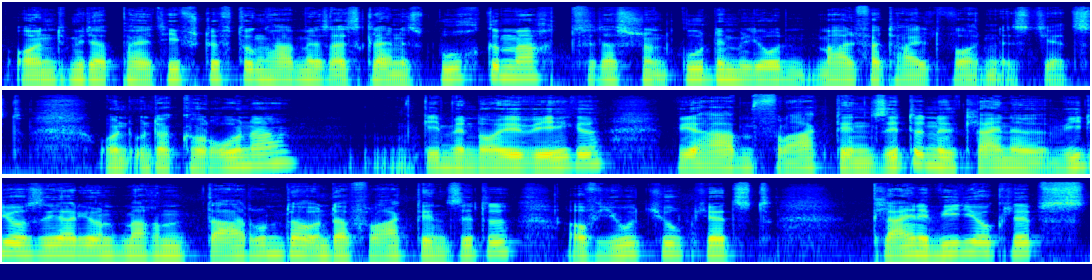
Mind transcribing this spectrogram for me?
Und mit der Palliativstiftung haben wir das als kleines Buch gemacht, das schon gut eine Million Mal verteilt worden ist jetzt. Und unter Corona gehen wir neue Wege. Wir haben Frag den Sitte, eine kleine Videoserie und machen darunter unter Frag den Sitte auf YouTube jetzt kleine Videoclips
